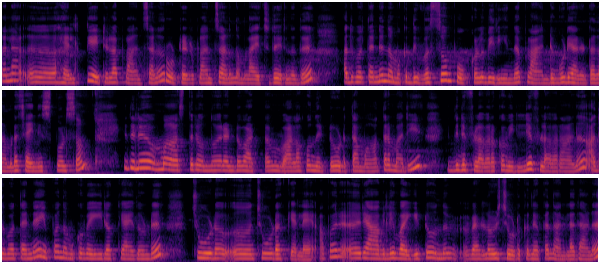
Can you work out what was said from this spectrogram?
നല്ല ഹെൽത്തി ആയിട്ടുള്ള പ്ലാന്റ്സ് ആണ് റൂട്ടഡ് പ്ലാന്റ്സ് ആണ് നമ്മൾ അയച്ചു തരുന്നത്. അതുപോലെ തന്നെ നമുക്ക് ദിവസവും പൂക്കൾ വിരിയുന്ന പ്ലാന്റും കൂടിയാണ് കേട്ടോ നമ്മുടെ ചൈനീസ് ബോൾസം ഇതിൽ മാസത്തിൽ ഒന്നോ രണ്ടോ വട്ടം വളമൊക്കെ ഒന്ന് ഇട്ട് കൊടുത്താൽ മാത്രം മതി. ഇതിന്റെ ഫ്ലവറൊക്കെ വലിയ ഫ്ലവറാണ് അതുപോലെ തന്നെ ഇപ്പോൾ നമുക്ക് വെയിലൊക്കെ ആയതുകൊണ്ട് ചൂട് ചൂടൊക്കെ അല്ലേ? അപ്പോൾ രാവിലെയും വൈകിട്ടും ഒന്ന് വെള്ളം ഒഴിച്ച് കൊടുക്കുന്നതൊക്കെ നല്ലതാണ്.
